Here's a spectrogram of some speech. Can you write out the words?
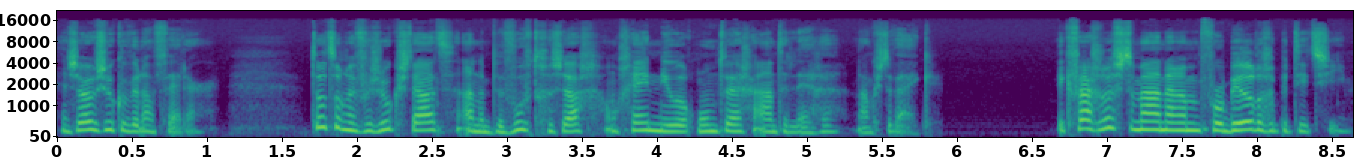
En zo zoeken we dan verder. Tot er een verzoek staat aan het bevoegd gezag om geen nieuwe rondweg aan te leggen langs de wijk. Ik vraag Rustema naar een voorbeeldige petitie.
